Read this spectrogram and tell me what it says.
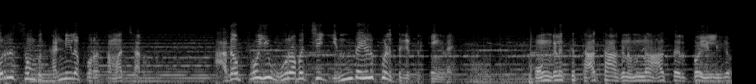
ஒரு சம்பு தண்ணியில போற சமாச்சாரம். அத போய் ஊற வச்சு இந்த இழுப்பு எடுத்துக்கிட்டு இருக்கீங்களே. உங்களுக்கு தாத்தா ஆகணும்னு ஆசை இருக்கோ இல்லையோ?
